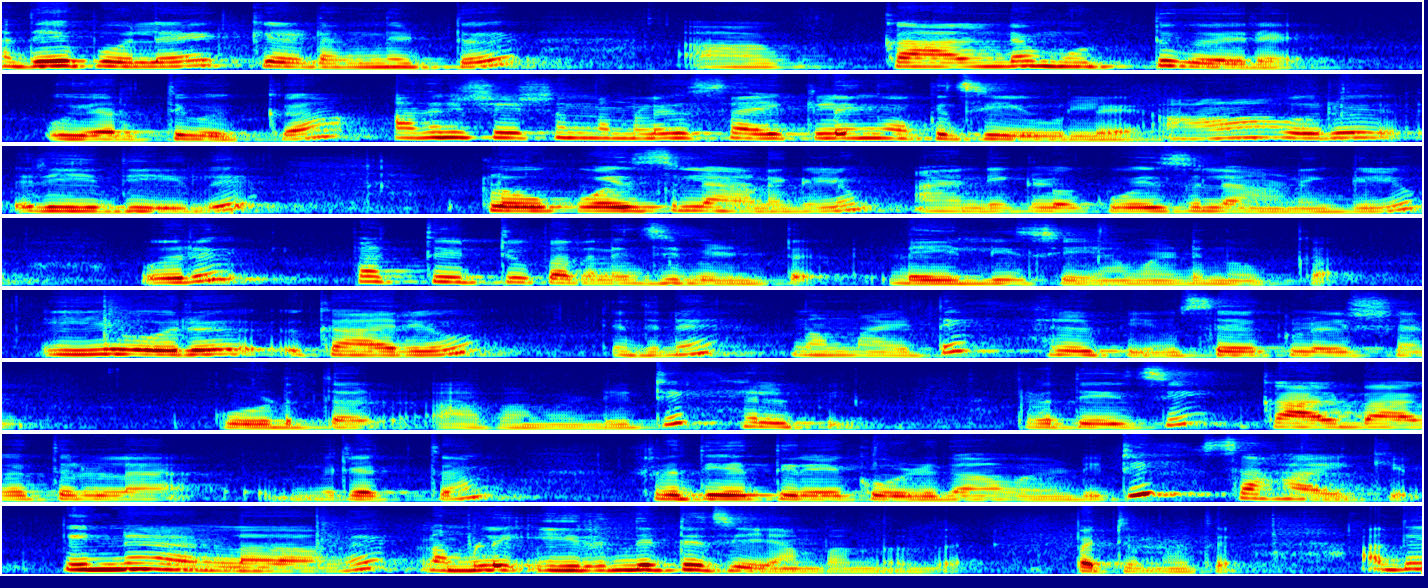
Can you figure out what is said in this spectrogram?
അതേപോലെ കിടന്നിട്ട് കാലിന്റെ മുട്ട് വരെ ഉയർത്തി വെക്കുക. അതിനുശേഷം നമ്മൾ സൈക്ലിംഗ് ഒക്കെ ചെയ്യൂലേ? ആ ഒരു രീതിയിൽ ക്ലോക്ക് വൈസിലാണെങ്കിലും ആന്റി ക്ലോക്ക് വൈസിലാണെങ്കിലും ഒരു പത്ത് ടു പതിനഞ്ച് മിനിറ്റ് ഡെയിലി ചെയ്യാൻ വേണ്ടി നോക്കുക. ഈ ഒരു കാര്യവും ഇതിന് നന്നായിട്ട് ഹെൽപ്പ് ചെയ്യും. സർക്കുലേഷൻ കൂടുതൽ ആവാൻ വേണ്ടിയിട്ട് ഹെൽപ്പ് ചെയ്യും. പ്രത്യേകിച്ച് കാൽഭാഗത്തുള്ള രക്തം ഹൃദയത്തിലേക്ക് ഒഴുകാൻ വേണ്ടിയിട്ട് സഹായിക്കും. പിന്നെ ഉള്ളതാണ് നമ്മൾ ഇരുന്നിട്ട് ചെയ്യാൻ പറ്റുന്നത് പറ്റുന്നത്. അത്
